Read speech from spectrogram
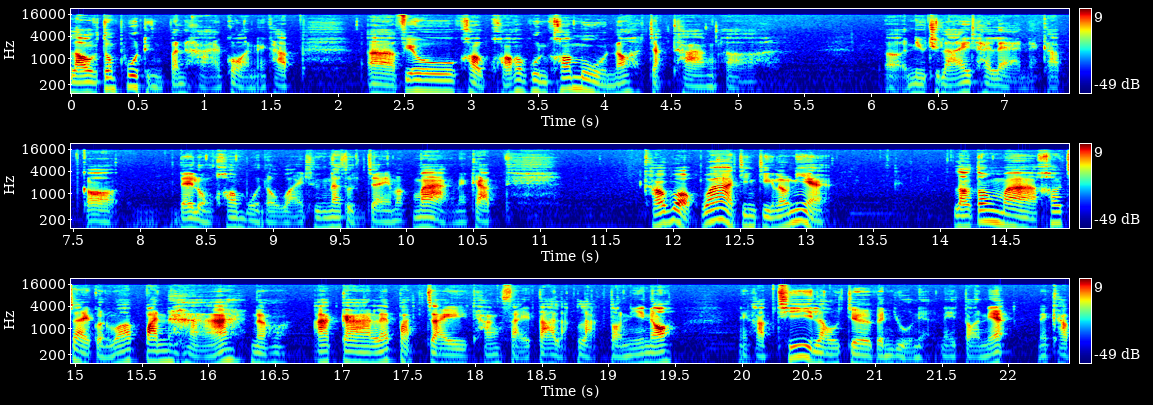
เราต้องพูดถึงปัญหาก่อนนะครับฟิลขอขอขอบคุณข้อมูลเนาะจากทางนิวทริไลท์ไทยแลนด์นะครับ ก็ได้ลงข้อมูลเอาไว้ ซึ่งน่าสนใจมากๆนะครับ เขาบอกว่าจริงๆแล้วเนี่ย เราต้องมาเข้าใจก่อนว่าปัญหานะอาการและปัจจัยทางสายตาหลักๆ ตอนนี้เนาะนะครับที่เราเจอกันอยู่เนี่ยในตอนเนี้ยนะครับ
